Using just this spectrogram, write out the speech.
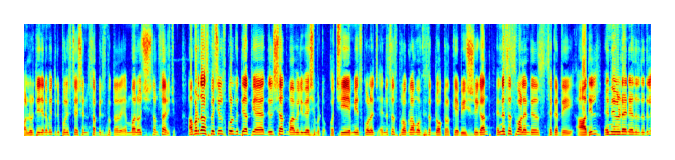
Palluruthy Janamaithri police station sub inspector M Manoj സംസാരിച്ചു. അമൃത സ്പെഷ്യൽ സ്കൂൾ വിദ്യാർത്ഥിയായ ദിൽഷാദ് മാവേലി വേഷമിട്ടു. Kochi M S college N S S programme officer doctor K B Sreekanth N S S volunteer secretary Adil എന്നിവരുടെ നേതൃത്വത്തിൽ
